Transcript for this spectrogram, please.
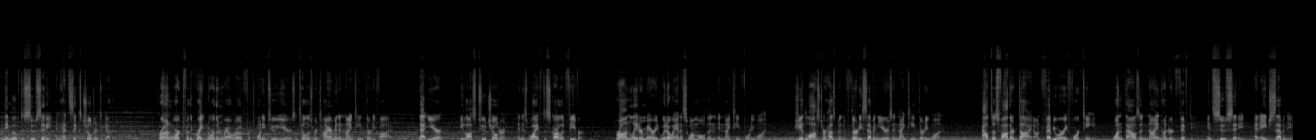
and they moved to Sioux City and had six children together. Braun worked for the Great Northern Railroad for 22 years until his retirement in 1935. That year, he lost two children and his wife to scarlet fever. Braun later married widow Anniswa Molden in 1941. She had lost her husband of 37 years in 1931. Alta's father died on February 14, 1950, in Sioux City at age 70.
